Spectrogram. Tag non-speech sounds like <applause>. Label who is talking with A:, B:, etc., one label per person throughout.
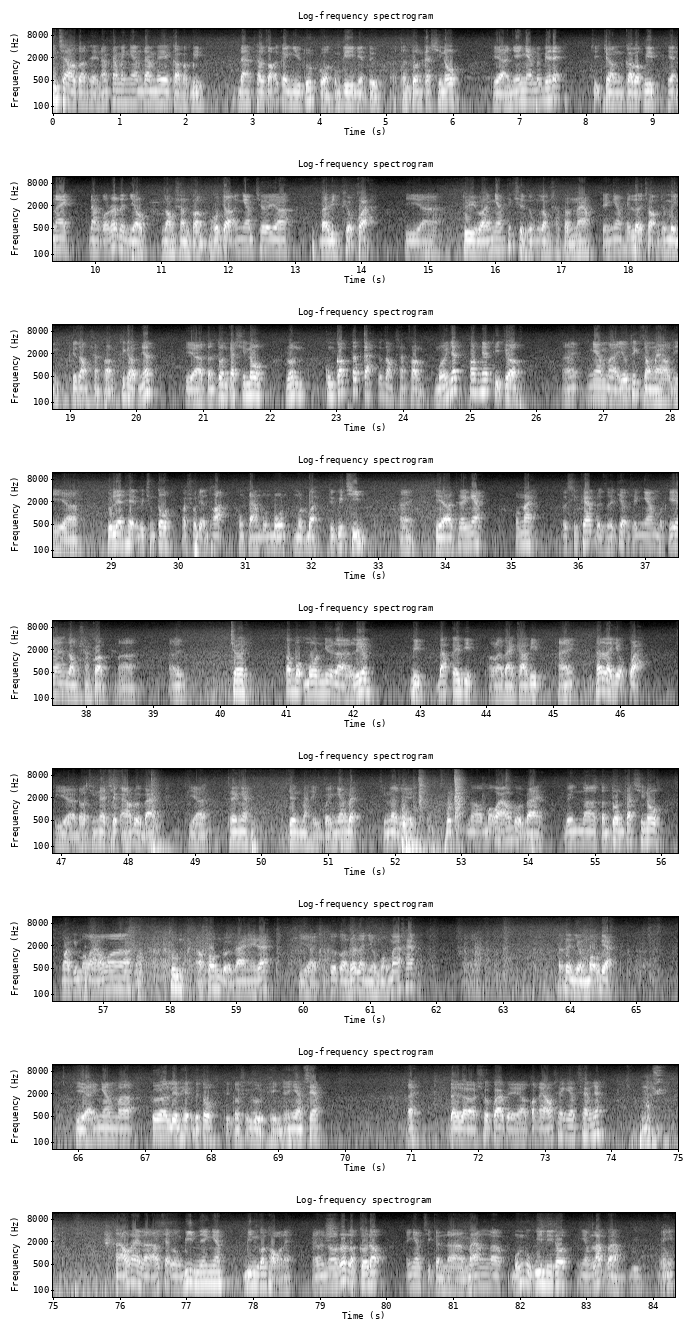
A: Xin chào toàn thể 500 anh em đam mê cờ bạc bịp đang theo dõi kênh YouTube của công ty điện tử ờ, Tấn Tuân Casino. Thì à, như anh em đã biết đấy, thị trường cờ bạc bịp hiện nay đang có rất là nhiều dòng sản phẩm hỗ trợ anh em chơi à, bài bịp hiệu quả. Thì à, tùy vào anh em thích sử dụng dòng sản phẩm nào thì anh em hãy lựa chọn cho mình cái dòng sản phẩm thích hợp nhất. Thì à, Tấn Tuân Casino luôn cung cấp tất cả các dòng sản phẩm mới nhất, hot nhất thị trường. Đấy, anh em mà yêu thích dòng nào thì à, cứ liên hệ với chúng tôi qua số điện thoại 0844 17 từ 9 Đấy. thì uh, thưa anh em hôm nay tôi xin phép được giới thiệu cho anh em một cái à, dòng sản phẩm uh, uh, chơi các bộ môn như là liêng bịp ba cây bịp hoặc là vài cào bịp Đấy. rất là hiệu quả thì uh, đó chính là chiếc áo đổi bài thì uh, thưa anh em trên màn hình của anh em đây chính là một uh, mẫu áo đổi bài bên uh, Tấn Tuân Casino ngoài cái mẫu áo uh, thun áo phông đổi bài này ra thì uh, chúng tôi còn rất là nhiều mẫu mã khác. Rất là nhiều mẫu đẹp. Thì uh, anh em cứ liên hệ với tôi thì tôi sẽ gửi hình cho anh em xem. Đây đây là sơ qua về con áo cho anh em xem nhé. Ừ. áo này là áo chạy bằng pin nha anh em pin con thỏ này. Uh, nó rất là cơ động. Anh em chỉ cần mang bốn cục pin đi thôi. Anh em lắp vào. Anh,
